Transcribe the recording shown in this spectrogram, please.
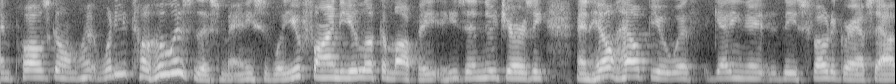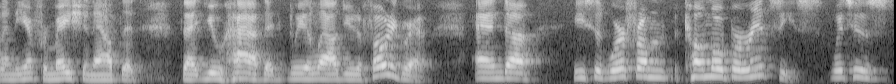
And Paul's going, what, are you told? Who is this man? He says, well, you find you look him up. He, he's in New Jersey, and he'll help you with getting the, these photographs out and the information out that that you have that we allowed you to photograph. And uh, he said, we're from Coma Berenices, which is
